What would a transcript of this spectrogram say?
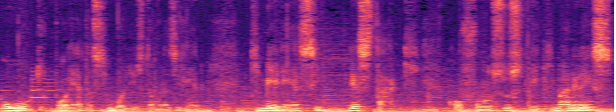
o outro poeta simbolista brasileiro que merece destaque. Alfonso de Guimarães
